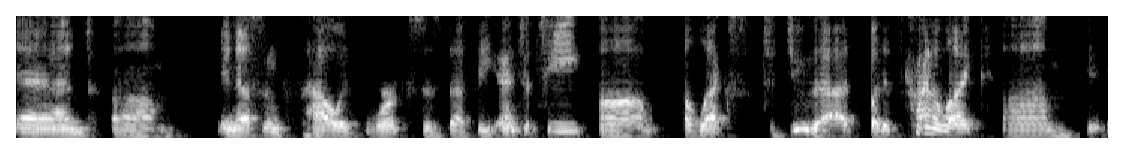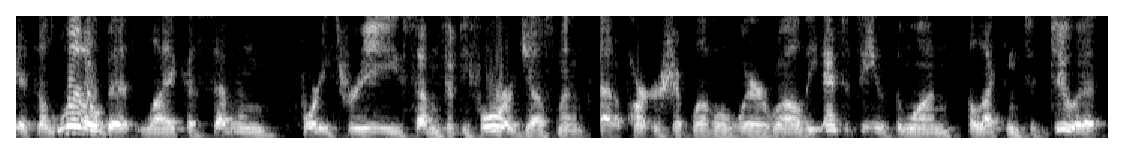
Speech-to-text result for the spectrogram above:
And um, in essence, how it works is that the entity um, elects to do that, but it's kind of like um, it's a little bit like a 743, 754 adjustment at a partnership level, where well, the entity is the one electing to do it,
